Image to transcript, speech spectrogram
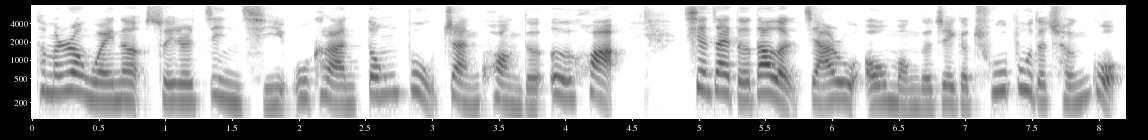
他们认为呢，随着近期乌克兰东部战况的恶化，现在得到了加入欧盟的这个初步的成果。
